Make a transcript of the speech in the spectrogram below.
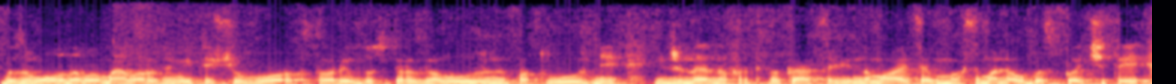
Безумовно, ми маємо розуміти, що ворог створив досить розгалужені, потужні інженерні фортифікації. Він намагається максимально убезпечити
